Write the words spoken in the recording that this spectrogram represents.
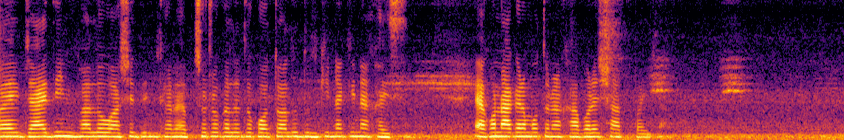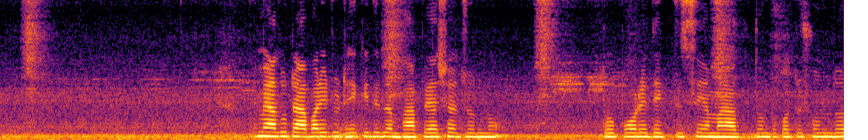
প্রায় যায় দিন ভালো, আসে দিন খারাপ। ছোটোকালে তো কত আলুর দম কিনা কিনা খাইছি। এখন আগের মতন আর খাবারের স্বাদ পাই না। আমি আলুটা আবার একটু ঢেকে দিলাম ভাপে আসার জন্য। তো পরে দেখতেছি আমার আলুর দমটা কত সুন্দর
